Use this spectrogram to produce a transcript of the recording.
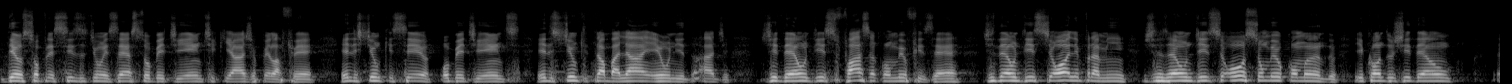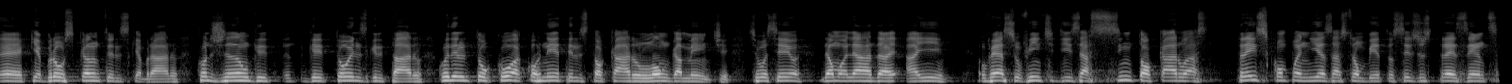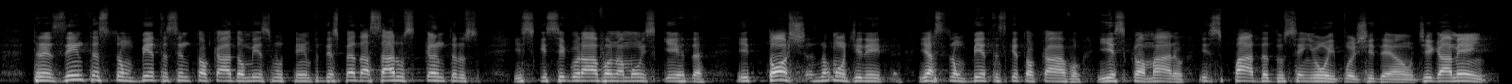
Deus só precisa de um exército obediente que haja pela fé. Eles tinham que ser obedientes, eles tinham que trabalhar em unidade. Gideão disse: Faça como eu fizer. Gideão disse: Olhem para mim. Gideão disse: Ouçam o meu comando. E quando Gideão é, quebrou os cantos, eles quebraram. Quando Gideão gritou, eles gritaram. Quando ele tocou a corneta, eles tocaram longamente. Se você der uma olhada aí, o verso 20 diz: Assim tocaram as três companhias as trombetas, ou seja, os 300, 300 trombetas sendo tocadas ao mesmo tempo, despedaçaram os cântaros que seguravam na mão esquerda e tochas na mão direita, e as trombetas que tocavam, e exclamaram: Espada do Senhor e por Gideão. Diga amém.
